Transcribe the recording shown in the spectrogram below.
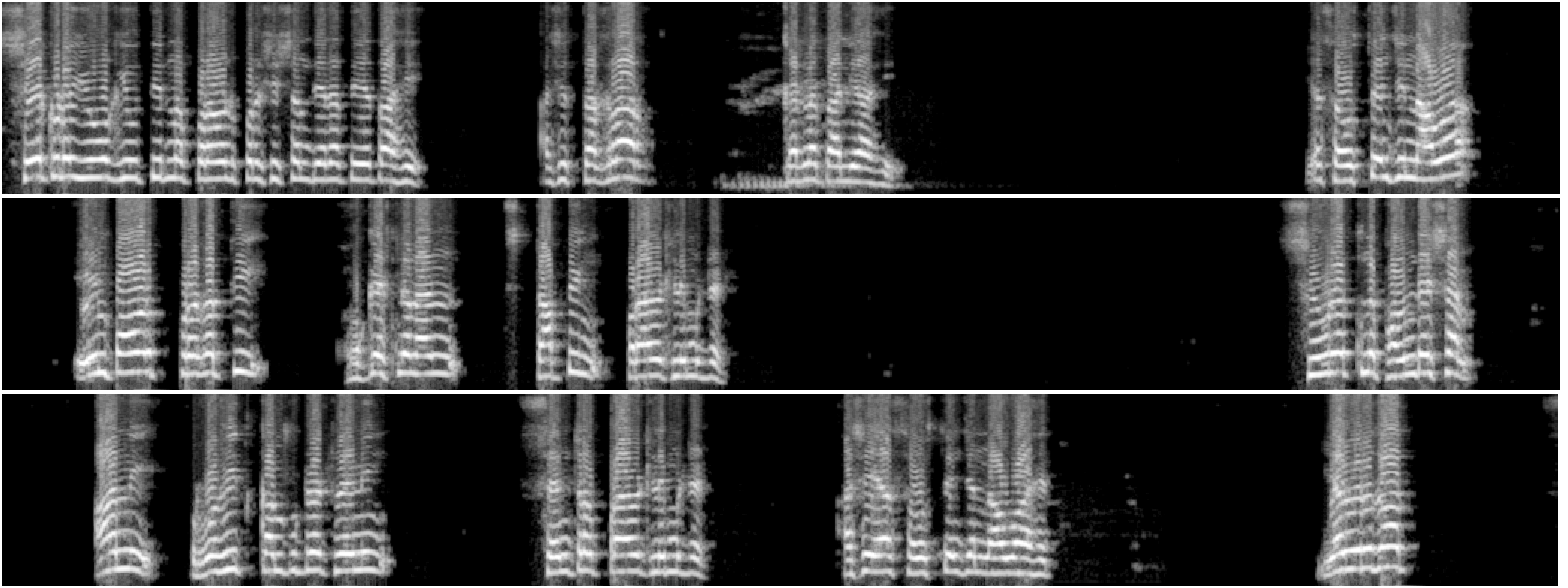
शेकडो युवक युवतींना प्रायव्हेट प्रशिक्षण देण्यात येत आहे अशी तक्रार करण्यात आली आहे. या संस्थांची नावं empower Pragati vocational and staffing private limited Shivratna foundation आणि Rohit computer training centre private limited असे या संस्थेचे नाव आहेत. या विरोधात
